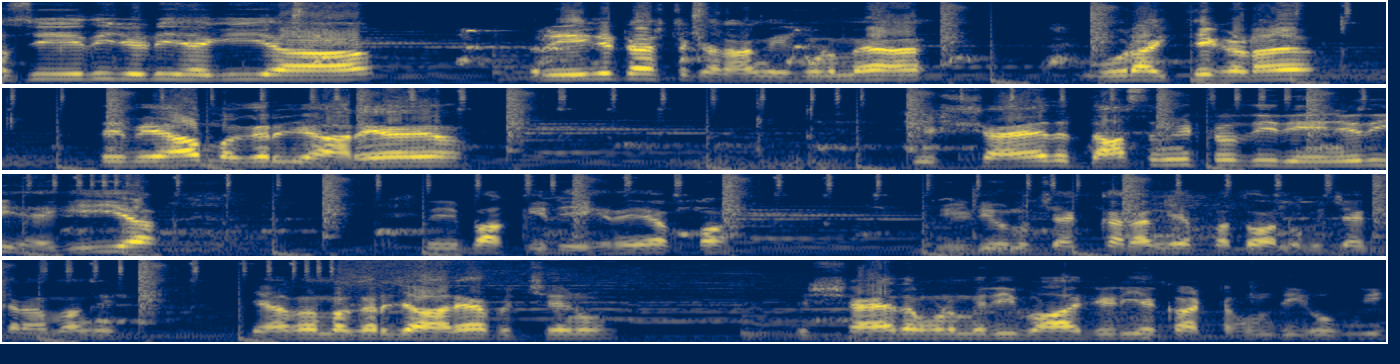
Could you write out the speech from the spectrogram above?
ਅਸੀਂ ਇਹਦੀ ਜਿਹੜੀ ਹੈਗੀ ਆ ਰੇਂਜ ਟੈਸਟ ਕਰਾਂਗੇ। ਹੁਣ ਮੈਂ ਗੋਰਾ ਇੱਥੇ ਖੜਾ ਆ ਤੇ ਮੈਂ ਆ ਮਗਰ ਜਾ ਰਿਹਾ ਆ। ਤੇ ਸ਼ਾਇਦ 10 ਮੀਟਰ ਦੀ ਰੇਂਜ ਇਹਦੀ ਹੈਗੀ ਆ। ਤੇ ਬਾਕੀ ਦੇਖਦੇ ਆ ਆਪਾਂ। ਵੀਡੀਓ ਨੂੰ ਚੈੱਕ ਕਰਾਂਗੇ, ਆਪਾਂ ਤੁਹਾਨੂੰ ਵੀ ਚੈੱਕ ਕਰਾਵਾਂਗੇ। ਯਾ ਮੈਂ ਮਗਰ ਜਾ ਰਿਹਾ ਪਿੱਛੇ ਨੂੰ, ਤੇ ਸ਼ਾਇਦ ਹੁਣ ਮੇਰੀ ਆਵਾਜ਼ ਜਿਹੜੀ ਆ ਘੱਟ ਹੁੰਦੀ ਹੋਊਗੀ।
